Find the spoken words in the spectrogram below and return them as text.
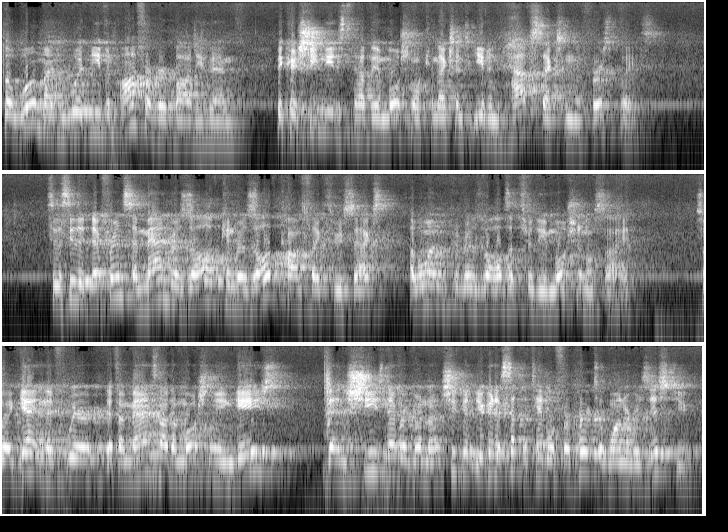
The woman wouldn't even offer her body then because she needs to have the emotional connection to even have sex in the first place. So you see the difference? A man resolve, can resolve conflict through sex. A woman resolves it through the emotional side. So again, if we're if a man's not emotionally engaged, then she's never going to, gonna, you're going to set the table for her to want to resist you.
